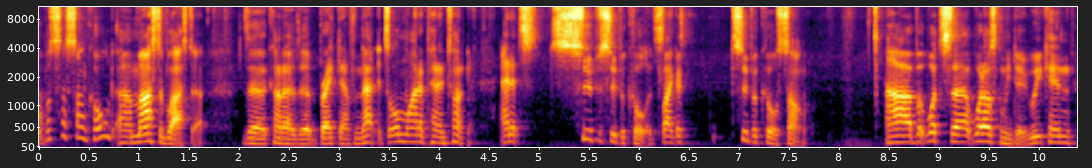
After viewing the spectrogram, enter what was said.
what's that song called? Uh, Master Blaster. The kind of the breakdown from that. It's all minor pentatonic, and it's super super cool. It's like a super cool song. Uh, but what's uh, what else can we do? We can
